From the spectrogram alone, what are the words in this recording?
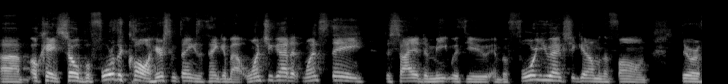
Um, okay, so before the call, here's some things to think about. Once you got it, once they decided to meet with you, and before you actually get on the phone, there are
